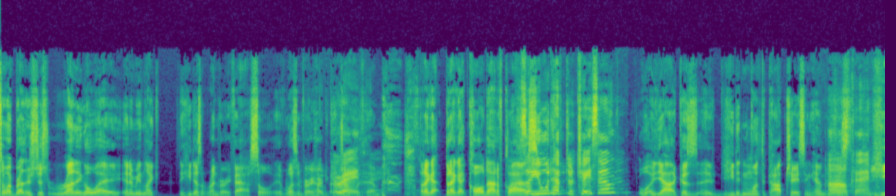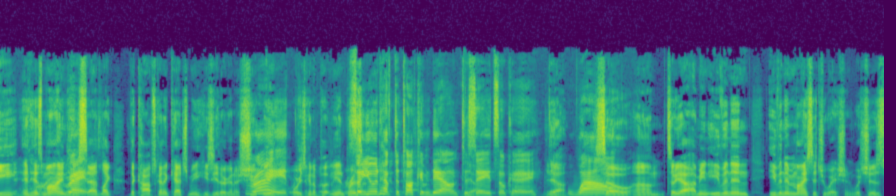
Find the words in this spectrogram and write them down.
so my brother's just running away. And I mean, like, he doesn't run very fast, so it wasn't very hard to catch Right. up with him. but I got, but I got called out of class. So you would have to chase him? Well, yeah, because uh, he didn't want the cop chasing him because Oh, okay. he, in his mind, Right. he said like the cop's gonna catch me. He's either gonna shoot Right. me or he's gonna put me in prison. So you would have to talk him down to Yeah. say it's okay. yeah. Wow. So, um, so yeah, I mean, even in even in my situation, which is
